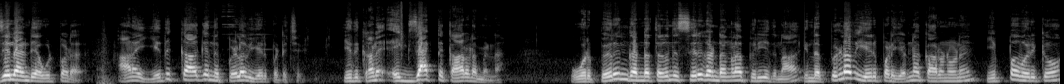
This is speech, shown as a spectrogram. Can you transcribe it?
ஜீலாண்டியா உட்பட. ஆனால் எதுக்காக இந்த பிளவு ஏற்பட்டுச்சு? இதுக்கான எக்ஸாக்ட் காரணம் என்ன? ஒரு பெருங்கண்டத்திலிருந்து சிறு கண்டங்களாக பிரியுதுன்னா இந்த பிளவு ஏற்பட என்ன காரணம்னு இப்போ வரைக்கும்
